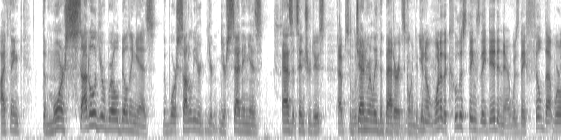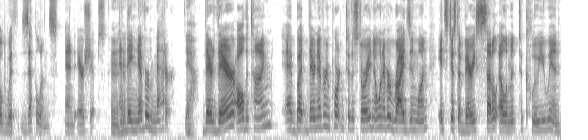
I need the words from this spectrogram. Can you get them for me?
I think the more subtle your world building is, the more subtle your your, your setting is as it's introduced. Absolutely. Generally, the better it's going to be. You know, one of the coolest things they did in there was they filled that world with zeppelins and airships, and they never matter. yeah, They're there all the time, but they're never important to the story. No one ever rides in one. It's just a very subtle element to clue you in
